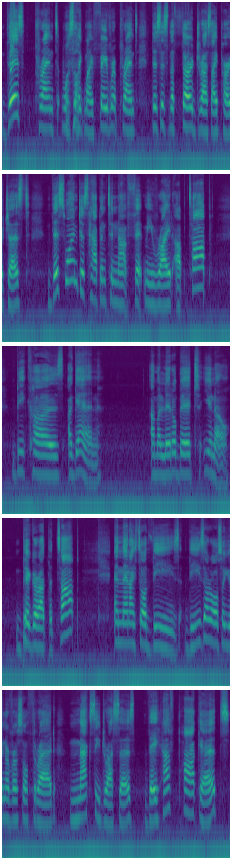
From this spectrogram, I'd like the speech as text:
This print was like my favorite print. This is the third dress I purchased. This one just happened to not fit me right up top because, again, I'm a little bit, you know, bigger at the top. And then I saw these. These are also universal thread maxi dresses. They have pockets.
